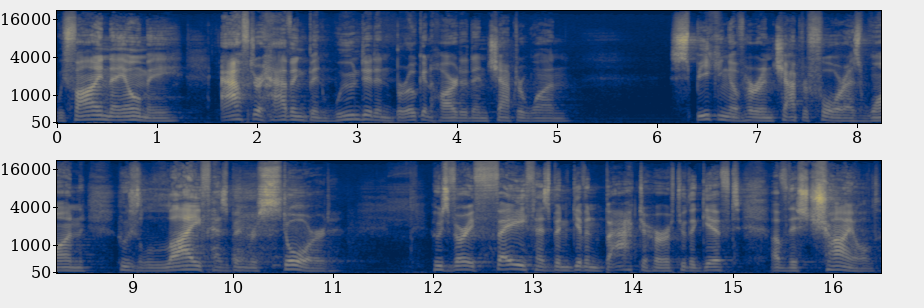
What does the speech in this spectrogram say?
We find Naomi, after having been wounded and brokenhearted in chapter 1, speaking of her in chapter 4 as one whose life has been restored, whose very faith has been given back to her through the gift of this child.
